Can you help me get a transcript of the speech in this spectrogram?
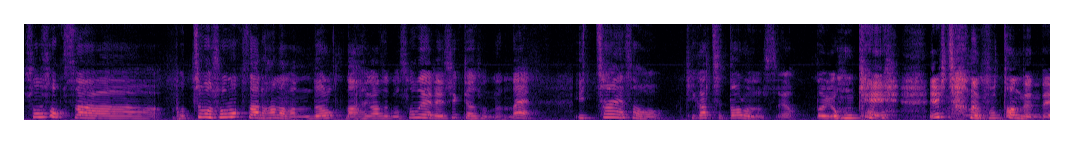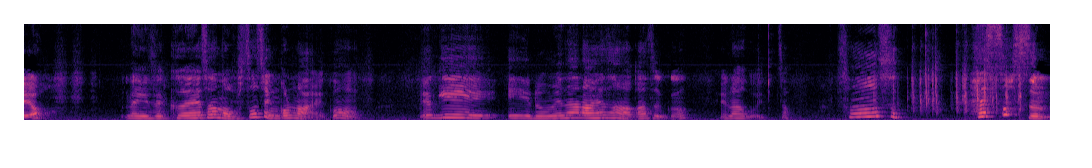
소속사 버추버 소속사를 하나 만들었다 해가지고 소개를 시켜줬는데 2차에서 기같이 떨어졌어요. 또 용케 1차는 붙었는데요. 네 이제 그 회사는 없어진 걸로 알고 여기 이 루미네라 회사 와가지고 일하고 있죠. 성숙 했었음.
